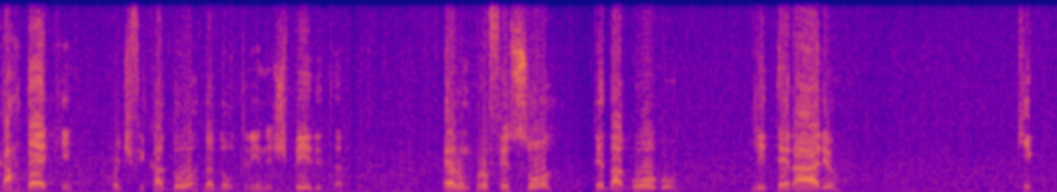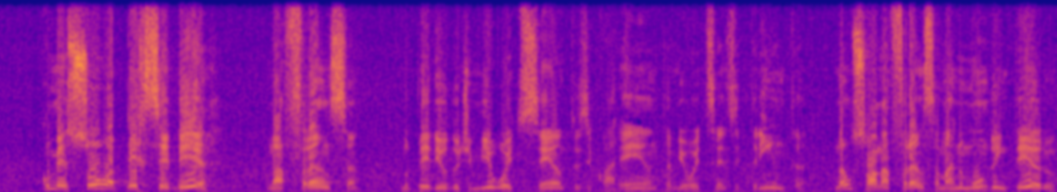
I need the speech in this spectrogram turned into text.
Kardec, codificador da doutrina espírita, era um professor, pedagogo, literário que começou a perceber na França no período de 1840, 1830, não só na França, mas no mundo inteiro,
